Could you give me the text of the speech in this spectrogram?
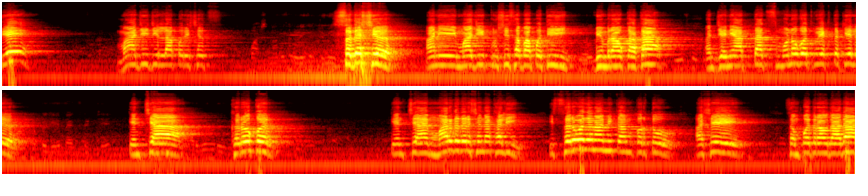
ते माजी जिल्हा परिषद सदस्य आणि माजी कृषी सभापती भीमराव काका आणि ज्यांनी आत्ताच मनोगत व्यक्त केलं त्यांच्या खरोखर त्यांच्या मार्गदर्शनाखाली ही सर्वजण आम्ही काम करतो असे संपतराव दादा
